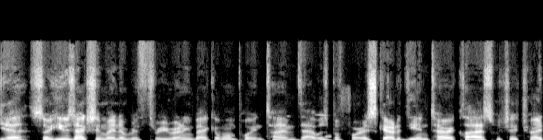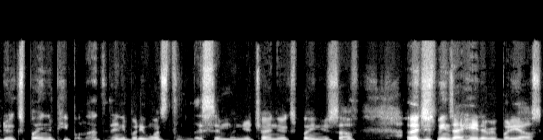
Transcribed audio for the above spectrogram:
Yeah, so he was actually my number three running back at one point in time. That was before I scouted the entire class, which I tried to explain to people. Not that anybody wants to listen when you're trying to explain yourself. That just means I hate everybody else.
